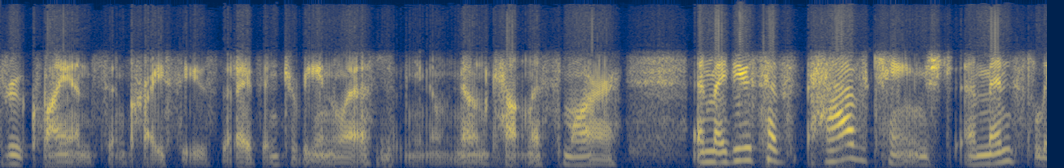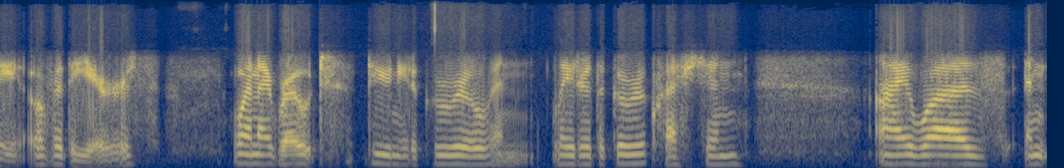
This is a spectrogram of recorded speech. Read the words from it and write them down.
through clients and crises that I've intervened with, you know, known countless more. And my views have, have changed immensely over the years. When I wrote Do You Need a Guru and later the Guru question, I was and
